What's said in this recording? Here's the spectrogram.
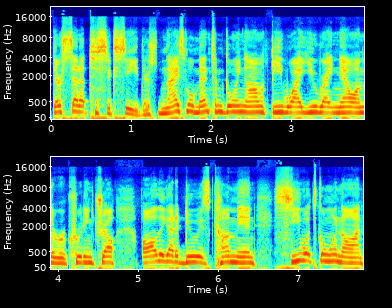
they're set up to succeed. There's nice momentum going on with BYU right now on the recruiting trail. All they got to do is come in, see what's going on,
